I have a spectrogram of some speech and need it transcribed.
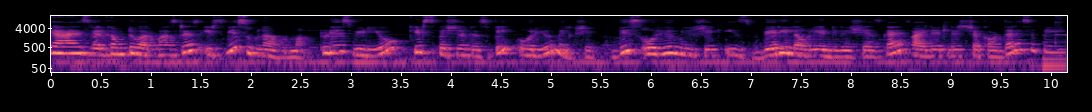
guys, welcome to Varma's Grace. It's me Sugna Varma. Today's video, kids special recipe Oreo milkshake. This Oreo milkshake is very lovely and delicious guys. Violet, let's check out the recipe.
